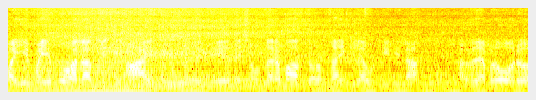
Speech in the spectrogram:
പയ്യെ പയ്യെ പോകാമെന്ന് വെച്ച് ആയിരത്തി ഏകദേശം ഒന്നര മാസത്തോളം സൈക്കിൾ ഔട്ടിയിട്ടില്ല അപ്പോൾ നമ്മൾ ഓരോ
